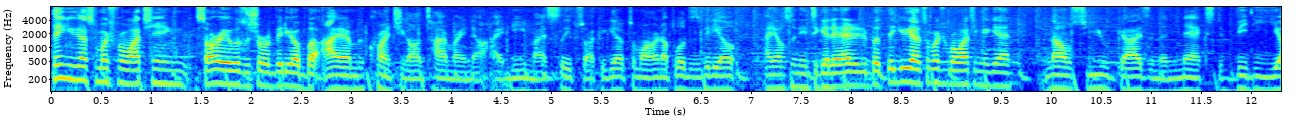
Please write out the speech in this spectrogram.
Thank you guys so much for watching. Sorry it was a short video, but I am crunching on time right now. I need my sleep so I could get up tomorrow and upload this video. I also need to get it edited, but thank you guys so much for watching again, and I'll see you guys in the next video.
